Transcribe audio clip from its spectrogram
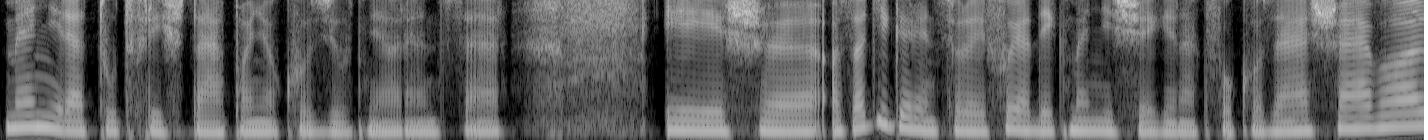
mennyire tud friss tápanyaghoz jutni a rendszer. És az agyigerincvelői folyadék mennyiségének fokozásával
